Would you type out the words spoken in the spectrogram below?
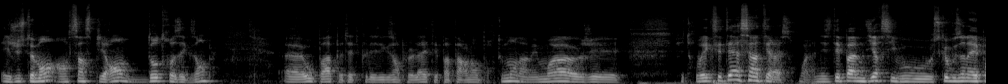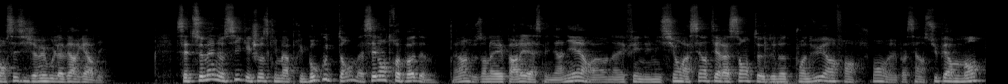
Et justement, en s'inspirant d'autres exemples, euh, ou pas, peut-être que les exemples là n'étaient pas parlants pour tout le monde, hein, mais moi euh, j'ai, j'ai trouvé que c'était assez intéressant. Voilà, n'hésitez pas à me dire si vous, ce que vous en avez pensé si jamais vous l'avez regardé. Cette semaine aussi, quelque chose qui m'a pris beaucoup de temps, bah, c'est l'Entrepode. Hein, je vous en avais parlé la semaine dernière. On avait fait une émission assez intéressante de notre point de vue. Hein, franchement, j'ai passé un super moment.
